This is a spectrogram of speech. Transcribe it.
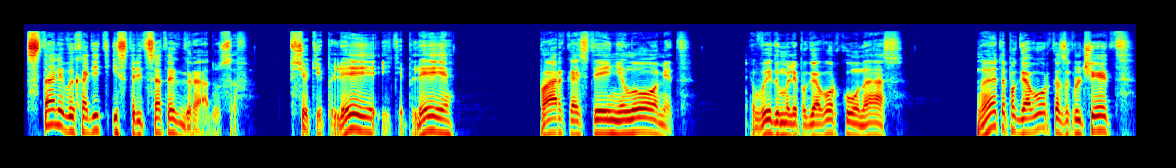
стали выходить из 30-х градусов. Все теплее и теплее. Пар костей не ломит. Выдумали поговорку у нас. Но эта поговорка заключает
